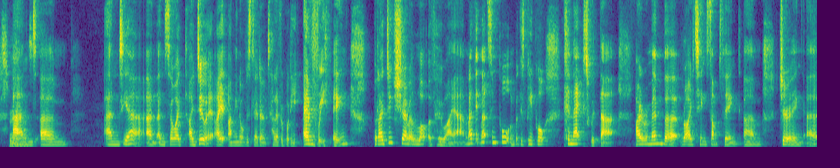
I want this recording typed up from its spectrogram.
It's really nice. and um, and yeah, and, and so I, I do it. I, I mean, obviously, I don't tell everybody everything, but I do share a lot of who I am. And I think that's important because people connect with that. I remember writing something um, during uh,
